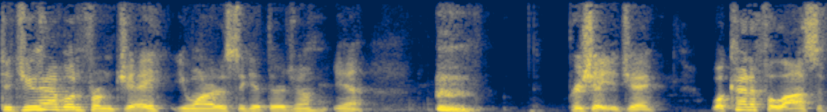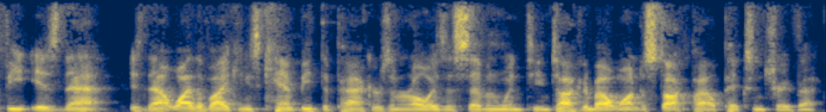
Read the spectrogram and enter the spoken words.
Did you have one from Jay? You wanted us to get there, John? Yeah. Appreciate you, Jay. What kind of philosophy is that? Is that why the Vikings can't beat the Packers and are always a seven win team? Talking about wanting to stockpile picks and trade back.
